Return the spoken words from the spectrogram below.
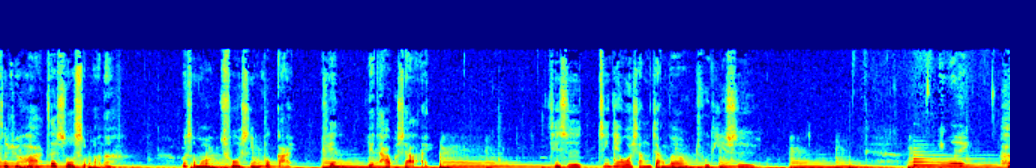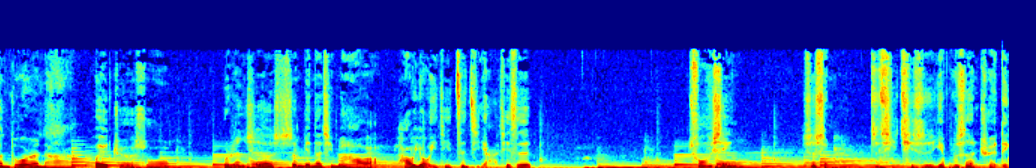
这句话在说什么呢？为什么初心不改，天也塌不下来？其实今天我想讲的主题是，因为很多人啊会觉得说，我认识了身边的亲朋好友、好友以及自己啊，其实初心是什么，自己其实也不是很确定，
